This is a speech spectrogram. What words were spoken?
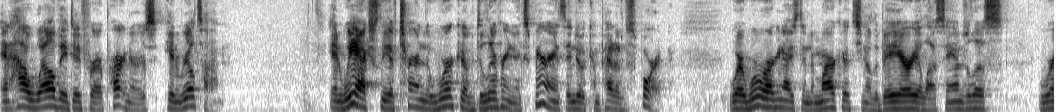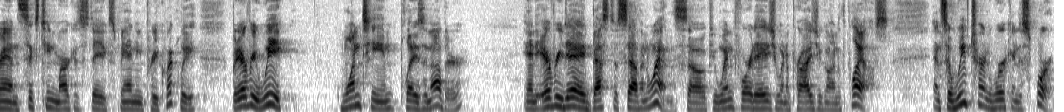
and how well they did for our partners in real time. And we actually have turned the work of delivering an experience into a competitive sport where we're organized into markets, you know, the Bay Area, Los Angeles. We're in 16 markets today, expanding pretty quickly. But every week, one team plays another, and every day, best of seven wins. So if you win four days, you win a prize, you go on to the playoffs. And so we've turned work into sport.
